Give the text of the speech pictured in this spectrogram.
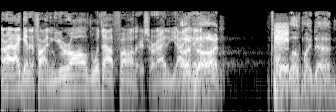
All right, I get it. Fine. You're all without fathers, all right? I'm not. I love my dad.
